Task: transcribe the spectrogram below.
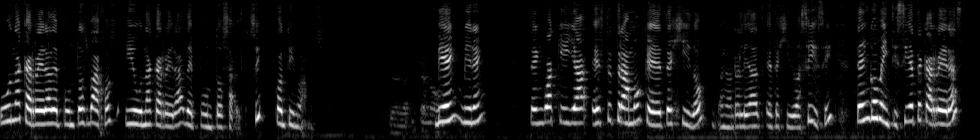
una carrera de puntos bajos y una carrera de puntos altos, ¿sí? Continuamos. Bien, miren, tengo aquí ya este tramo que he tejido, bueno, en realidad he tejido así, ¿sí? Tengo 27 carreras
